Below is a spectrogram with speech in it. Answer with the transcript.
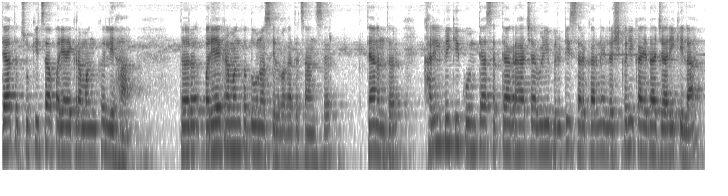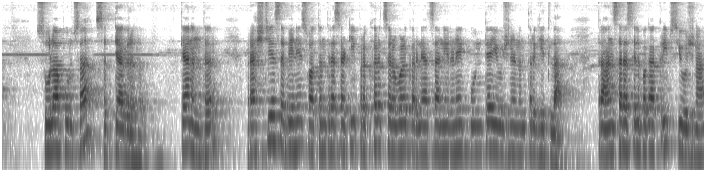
त्यात चुकीचा पर्याय क्रमांक लिहा. तर पर्याय क्रमांक दोन असेल बघा त्याचा आन्सर त्यानंतर खालीलपैकी कोणत्या सत्याग्रहाच्या वेळी ब्रिटिश सरकारने लष्करी कायदा जारी केला? सोलापूरचा सत्याग्रह. त्यानंतर राष्ट्रीय सभेने स्वातंत्र्यासाठी प्रखर चळवळ करण्याचा निर्णय कोणत्या योजनेनंतर घेतला? तर आन्सर असेल बघा क्रिप्स योजना.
